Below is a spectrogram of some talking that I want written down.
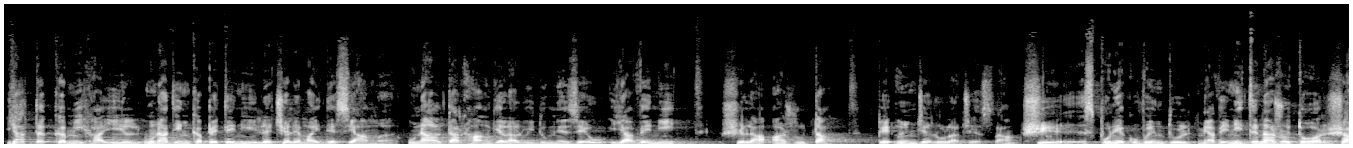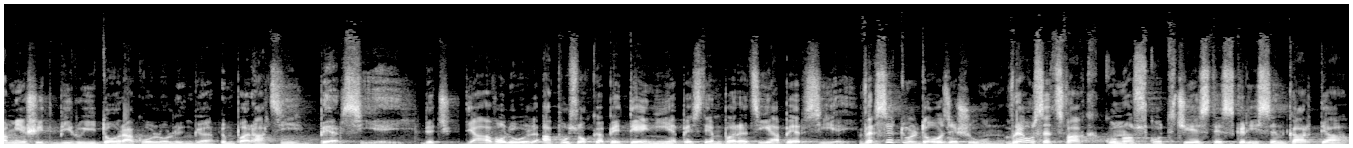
iată că Mihail, una din căpeteniile cele mai de seamă, un alt arhanghel al lui Dumnezeu, i-a venit și l-a ajutat pe îngerul acesta și spune cuvântul, mi-a venit în ajutor și am ieșit biruitor acolo lângă împărații Persiei. Deci, diavolul a pus o căpetenie peste împărăția Persiei. Versetul 21. Vreau să-ți fac cunoscut ce este scris în cartea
